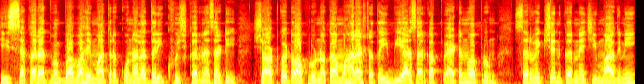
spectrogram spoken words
ही सकारात्मक बाब आहे मात्र कोणाला तरी खुश करण्यासाठी शॉर्टकट वापरू नका. महाराष्ट्रातही बिहारसारखा पॅटर्न वापरून सर्वेक्षण करण्याची मागणी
